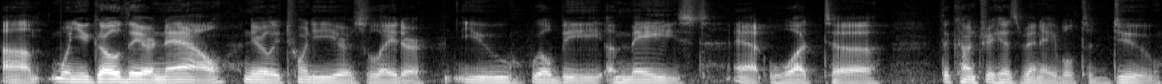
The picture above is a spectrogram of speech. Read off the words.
Um, when you go there now, nearly 20 years later, you will be amazed at what uh, the country has been able to do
